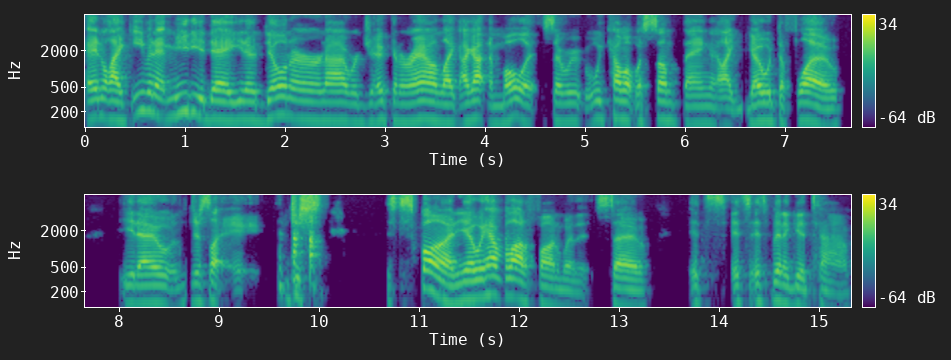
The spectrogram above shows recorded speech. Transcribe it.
And like even at media day, you know, Dillner and I were joking around. Like I got the mullet, so we we come up with something like go with the flow. You know, just like eh, just it's fun. You know, we have a lot of fun with it. So it's it's it's been a good time.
